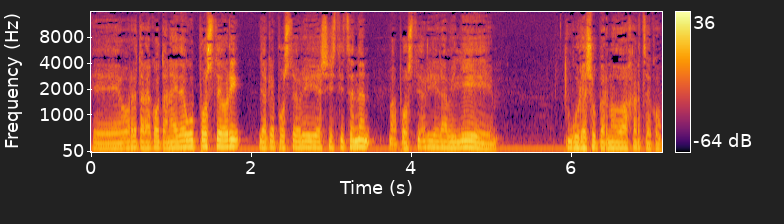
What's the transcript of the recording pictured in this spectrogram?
e, horretarako, eta nahi dugu poste hori, jake poste hori existitzen den, ba, poste hori erabili gure supernodoa jartzeko.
